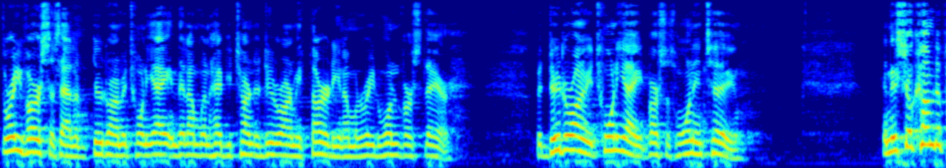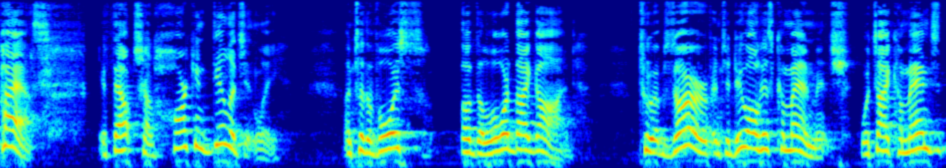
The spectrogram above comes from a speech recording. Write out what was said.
three verses out of Deuteronomy 28 and then I'm going to have you turn to Deuteronomy 30 and I'm going to read one verse there. But Deuteronomy 28 verses 1 and 2. And it shall come to pass, if thou shalt hearken diligently unto the voice of the Lord thy God, to observe and to do all his commandments, which I command,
